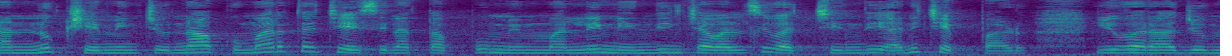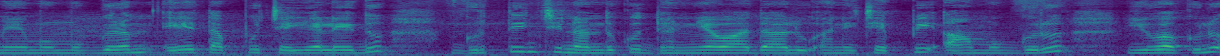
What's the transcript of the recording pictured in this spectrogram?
నన్ను క్షమించు. నా కుమార్తె చేసిన తప్పు మిమ్మల్ని నిందించవలసి వచ్చింది అని చెప్పాడు. యువరాజు మేము ముగ్గురం ఏ తప్పు చేయలేదు గుర్తించినందుకు ధన్యవాదాలు అని చెప్పి ఆ ముగ్గురు యువకులు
